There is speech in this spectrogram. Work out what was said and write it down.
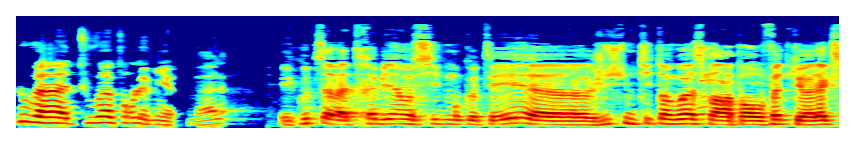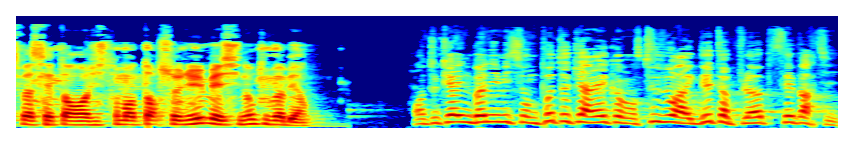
tout va, tout va pour le mieux. Val? Écoute, ça va très bien aussi de mon côté. juste une petite angoisse par rapport au fait que Alex fasse cet enregistrement torse nu, mais sinon tout va bien. En tout cas, une bonne émission de Poteau Carré commence toujours avec des top flops. C'est parti.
